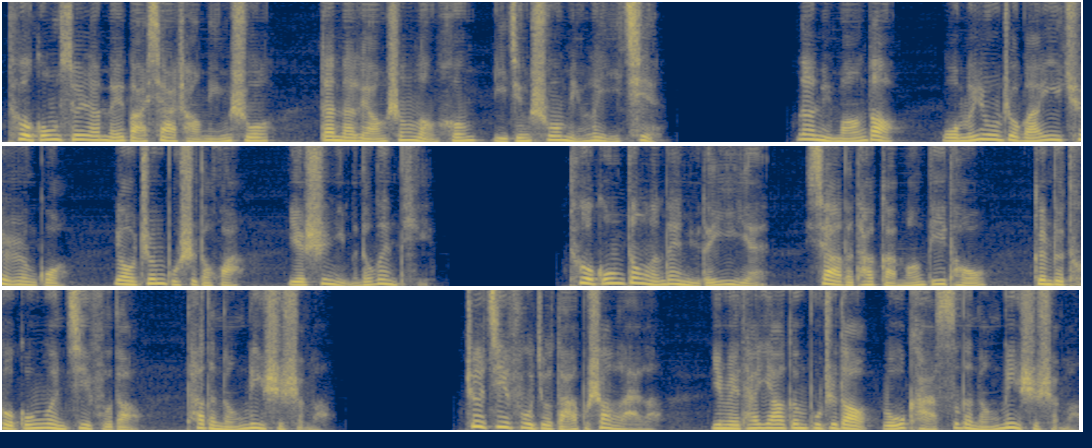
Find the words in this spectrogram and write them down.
特工虽然没把下场明说，但那两声冷哼已经说明了一切。那女忙道：“我们用这玩意确认过，要真不是的话，也是你们的问题。”特工瞪了那女的一眼，吓得她赶忙低头，跟着特工问继父道：“他的能力是什么？”这继父就答不上来了。因为他压根不知道卢卡斯的能力是什么，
